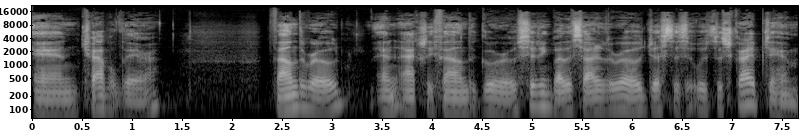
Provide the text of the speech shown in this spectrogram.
and traveled there, found the road, and actually found the guru sitting by the side of the road just as it was described to him.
